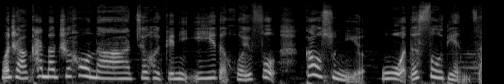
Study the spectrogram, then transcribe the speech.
我只要看到之后呢，就会给你一一的回复，告诉你我的馊点子。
